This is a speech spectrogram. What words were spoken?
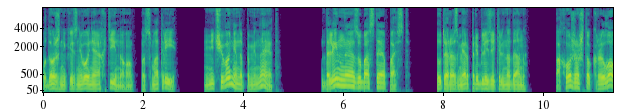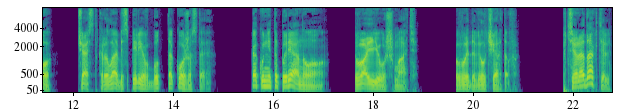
Художник из него не ахти, но посмотри, ничего не напоминает. Длинная зубастая пасть. Тут и размер приблизительно дан. Похоже, что крыло, часть крыла без перьев будто кожистая. Как у нетопыря, но... Твою ж мать! Выдавил Чертов. Птеродактиль?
